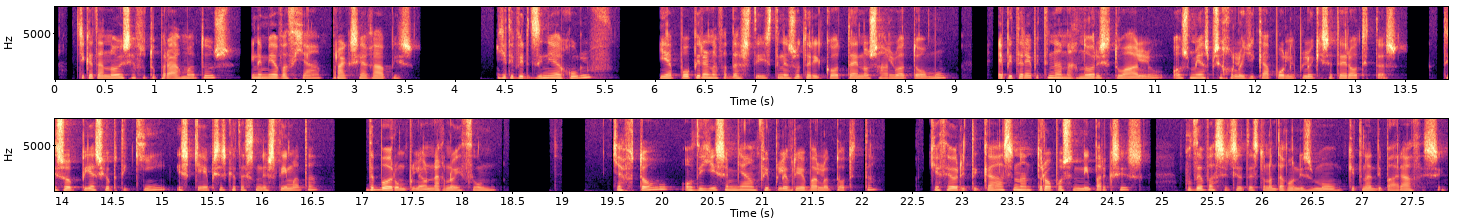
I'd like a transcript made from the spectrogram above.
και η κατανόηση αυτού του πράγματος είναι μια βαθιά πράξη αγάπης. Για τη Βιρτζίνια Γούλφ, η απόπειρα να φανταστεί στην εσωτερικότητα ενός άλλου ατόμου επιτρέπει την αναγνώριση του άλλου ως μιας ψυχολογικά πολύπλοκης ετερότητας, της οποίας η οπτική, οι σκέψεις και τα συναισθήματα δεν μπορούν πλέον να αγνοηθούν. Και αυτό οδηγεί σε μια αμφίπλευρη ευαλωτότητα και θεωρητικά σε έναν τρόπο συνύπαρξης που δεν βασίζεται στον ανταγωνισμό και την αντιπαράθεση.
